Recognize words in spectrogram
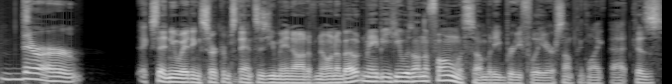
There are extenuating circumstances you may not have known about. Maybe he was on the phone with somebody briefly or something like that because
